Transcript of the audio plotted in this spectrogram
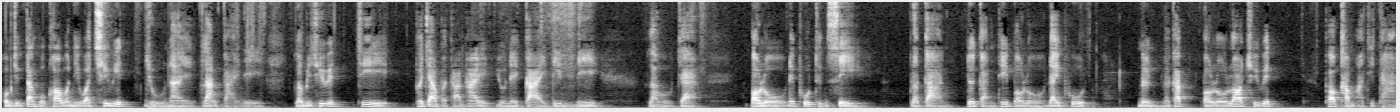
ผมจึงตั้งหัวข้อวันนี้ว่าชีวิตอยู่ในร่างกายนี้ เรามีชีวิตที่พระเจ้าประทานให้อยู่ในกายดินนี้ เราจะเปาโลได้พูดถึง 4 ประการด้วยกันที่เปาโลได้พูดหนึ่งนะครับ เปาโลรอดชีวิต เพราะคำอธิษฐาน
